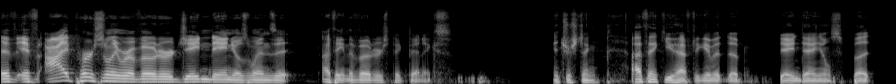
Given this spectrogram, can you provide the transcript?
if if I personally were a voter, Jayden Daniels wins it. I think the voters pick Penix. Interesting. I think you have to give it to Jayden Daniels, but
